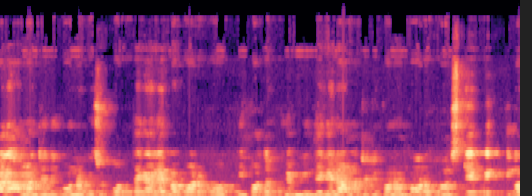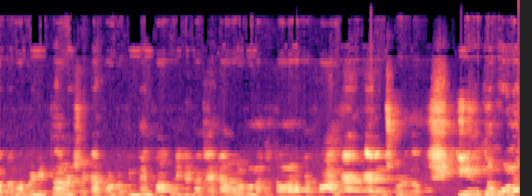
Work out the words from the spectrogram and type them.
আর আমার যদি কোনো কিছু করতে গেলে বা পরবর্তী পদক্ষেপ নিতে গেলে, আমার যদি কোনো বড় কোনো স্টেপ ব্যক্তিগতভাবে নিতে হবে, সেটা করব। কিন্তু আমি পাবলিকের কাছে এটা বলব না যে তোমরা আমাকে ফান্ড অ্যারেঞ্জ করে দাও। কিন্তু কোনো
